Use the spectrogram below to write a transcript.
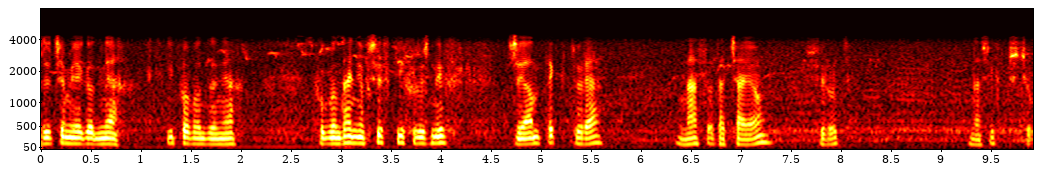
życzę miłego dnia i powodzenia w oglądaniu wszystkich różnych żyjątek, które nas otaczają wśród naszych pszczół.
